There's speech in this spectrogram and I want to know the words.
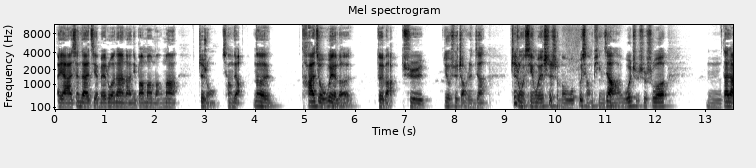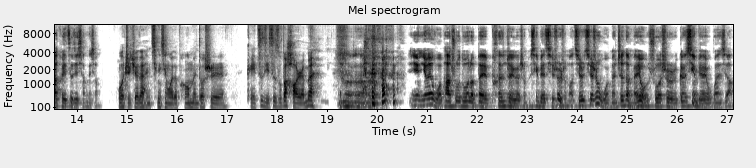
哎呀，现在姐妹落难了，你帮帮忙嘛，这种腔调。那他就为了对吧，去又去找人家，这种行为是什么？我不想评价啊，我只是说，嗯，大家可以自己想一想。我只觉得很庆幸，我的朋友们都是可以自给自足的好人们。嗯嗯嗯，因因为我怕说多了被喷这个什么性别歧视什么，其实其实我们真的没有说是跟性别有关系啊，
